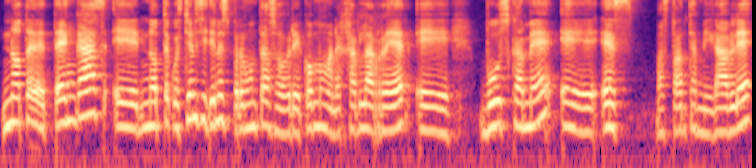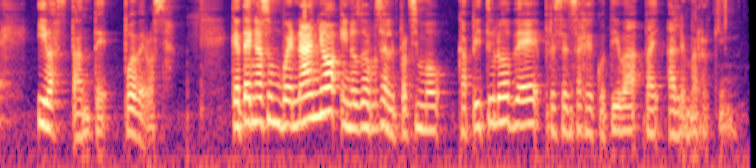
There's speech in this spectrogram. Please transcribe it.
no te detengas, eh, no te cuestiones. Si tienes preguntas sobre cómo manejar la red, eh, búscame. Eh, es bastante amigable y bastante poderosa. Que tengas un buen año y nos vemos en el próximo capítulo de Presencia Ejecutiva by Ale Marroquín.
